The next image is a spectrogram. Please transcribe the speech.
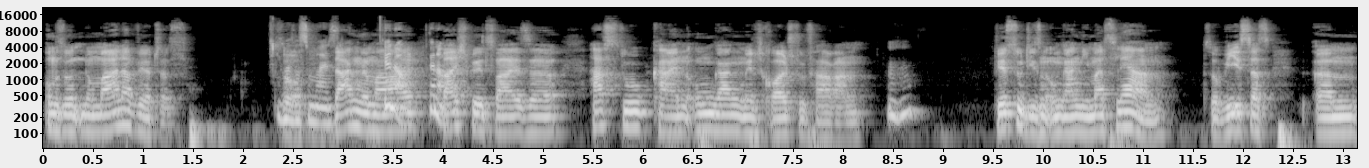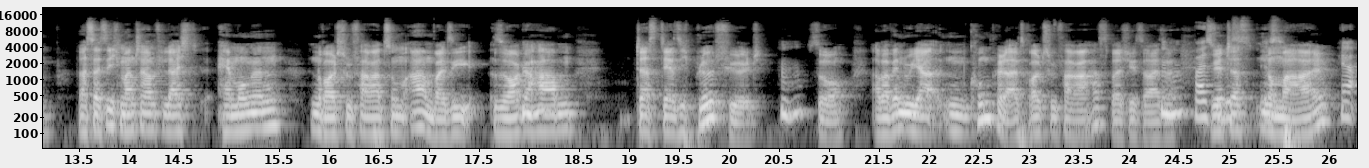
umso normaler wird es. Weiß, was du meinst. Sagen wir mal Genau, genau. beispielsweise, hast du keinen Umgang mit Rollstuhlfahrern? Mhm. Wirst du diesen Umgang niemals lernen? So, wie ist das, ähm, was weiß ich, manche haben vielleicht Hemmungen, einen Rollstuhlfahrer zu umarmen, weil sie Sorge Mhm. haben, dass der sich blöd fühlt. So. Aber wenn du ja einen Kumpel als Rollstuhlfahrer hast beispielsweise, Mhm. Weißt du, wird wie das normal. ja.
